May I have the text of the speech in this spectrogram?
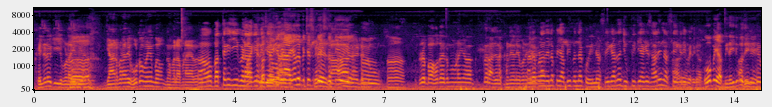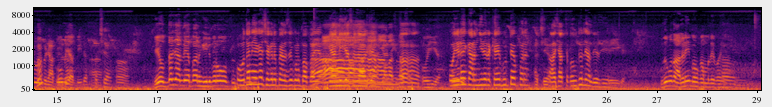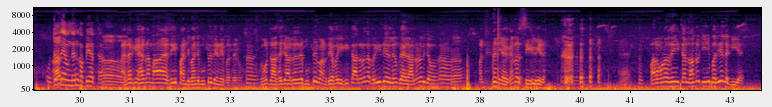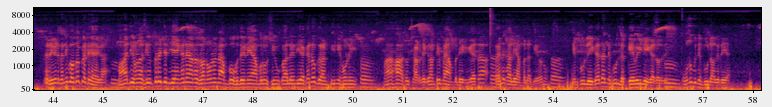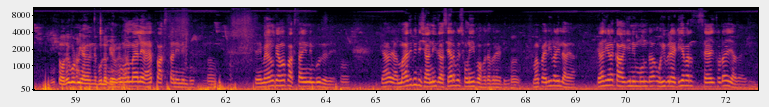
ਖੇਲਣ ਦੀ ਚੀਜ਼ ਬਣਾਈ ਹੋਈ ਆ। ਜਾਨਵਰਾਂ ਦੀ ਫੋਟੋ ਵਿੱਚ ਬ- ਗਮਲਾ ਬਣਾਇਆ ਹੋਇਆ। ਉਹ ਬੱਤਕ ਜੀ ਬਣਾ ਕੇ ਵਿੱਚ ਬਣਾ ਕੇ ਉਹਦੇ ਪਿੱਛੇ ਸਪੇਸ ਦਿੱਤੀ ਹੋਈ ਹੈ ਡੱਡੂ। ਹਾਂ। ਉੱਥੇ ਬਹੁਤ ਆਈਟਮ ਬਣਾਈਆਂ ਘਰਾਂ 'ਚ ਰੱਖਣ ਵਾਲੀਆਂ ਪਰ ਬਣਾਈਆਂ ਆਪਣਾ ਦਿਲ ਪੰਜਾਬੀ ਬੰਦਾ ਕੋਈ ਨਰਸਰੀ ਕਰਦਾ ਯੂਪੀ ਤੇ ਆ ਕੇ ਸਾਰੇ ਨਰਸਰੀ ਕਰੀ ਬੈਠੇ। ਉਹ ਪੰਜਾਬੀ ਦਾ ਜਿਹਦੀ ਅਸੀਂ ਕਿਤੇ ਉਹ ਪੰਜਾਬੀ ਉਹ ਦਾ। ਪੰਜਾਬੀ ਦਾ ਅੱਛਾ। ਹਾਂ। ਜੇ ਉੱਧਰ ਜਾਂਦੇ ਆਪਾਂ ਰੰਗੀਲਪੁਰ ਉਹ ਉਹ ਤਾਂ ਨਹੀਂ ਹੈਗਾ ਸ਼ਗਨ ਪੈਲਸ ਦੇ ਕੋਲ ਬਾਬਾ ਜੀ ਹਾਂ, ਗਿਆਨੀ ਜਾਂ ਸਰਦਾਰ ਜੀ। ਹਾਂ ਬਸ ਹਾਂ ਹਾਂ। ਬਸ ਉਹੀ ਆ। ਉਹ ਜਿਹੜੇ ਕਰਮ ਜੀ ਨੇ ਰੱਖੇ ਬੂਟੇ ਉੱਪਰ ਅੱਛਾ। ਆ ਛੱਤ ਪਾ ਉਧਰ ਲਿਆਂਦੇ ਸੀ। ਠੀਕ ਹੈ। ਉਹਦੇ ਕੋਲ ਤਾਂ ਆਲਣੇ ਹੀ ਬਹੁਤ ਕੰਮ ਦੇ ਭਾਈ। ਹਾਂ। ਉਧਰ ਲਿਆਉਂਦੇ ਨੂੰ ਖੱਬੇ ਹੱਥ ਆ। ਹਾਂ ਮੈਂ ਤਾਂ ਕਿਹਾ ਤਾਂ ਮਹਾ ਅਸੀਂ ਪੰਜ ਪੰਜ ਬੂਟੇ ਦੇਣੇ ਬੰਦੇ ਨੂੰ। ਹਾਂ। ਹੁਣ 10000 ਦੇ ਤੇ ਬੂਟੇ ਬਣਦੇ ਆ ਬਈ ਇੱਕ ਹੀ ਕਾਲ ਉਹਨਾਂ ਦਾ ਫ੍ਰੀ ਦੇ ਅਗਲੇ ਨੂੰ ਗੈਰ ਆਲਣ ਵੀ ਦਵਾਂ ਹਾਂ। ਹਾਂ। ਮੰਨਣਾ ਨਹੀਂ ਹੈਗਾ ਨਾ ਰੁਪਏ ਦਾ ਪਰ ਹੁਣ ਅਸੀਂ ਚੱਲ ਸਾਨੂੰ ਚੀਜ਼ ਵਧੀਆ ਲੱਗੀ ਹੈ। ਰੇਟ ਤਾਂ ਨਹੀਂ ਬਹੁਤਾ ਘਟਿਆ ਹੈਗਾ। ਹੂੰ। ਮਹਾਂ ਜੀ ਹੁਣ ਅਸੀਂ ਉਧਰ ਚੱਲ ਜਾਏ ਕਹਿੰਦੇ ਆ ਤਾਂ ਸਾਨੂੰ ਉਹਨਾਂ ਨੇ ਅੰਬ ਉਹ ਦੇਣੇ ਆ, ਅੰਬ ਨੂੰ ਸਿਉ ਖਾ ਲੈਂਦੀ ਆ ਕਹਿੰਦੇ ਉਹ ਗਾਰੰਟੀ ਨਹੀਂ ਹੋਣੀ। ਹਾਂ। ਮੈਂ ਹਾਂ ਤੂੰ ਛੱਡ ਦੇ ਗਾਰੰਟੀ ਮੈਂ ਅੰਬ ਲੈ ਕੇ ਗਿਆ ਤਾਂ। ਪਹਿਲੇ ਸਾਲੇ ਅੰਬ ਲੱਗੇ ਉਹਨੂੰ। ਹਾਂ। ਨਿੰਬੂ ਲੈ ਗਿਆ ਤਾਂ ਨਿੰਬੂ ਲੱਗੇ ਵੀ ਲੈ ਗਿਆ ਤਾਂ ਉਹਦੇ ਹੂੰ। ਉਹਨੂੰ ਵੀ ਨਿੰਬੂ ਲੱਗਦੇ ਆ। ਬੂਟਾ ਉਹਦੇ ਕੋਲ ਵੀ ਹੈਗਾ ਨਿੰਬੂ ਲੱਗੇ ਨਿੰਬੂ ਹੋਏ ਹੁਣ ਮੈਂ ਲਿਆ ਹੈ ਪਾਕਿਸਤਾਨੀ ਨਿੰਬੂ। ਹਾਂ। ਤੇ ਮੈਂ ਉਹਨੂੰ ਕਿਹਾ ਪਾਕਿਸਤਾਨੀ ਨਿੰਬੂ ਦੇ ਦੇ। ਹਾਂ। ਕਹਿੰਦਾ ਯਾਰ ਮੈਂ ਇਹਦੀ ਵੀ ਨਿਸ਼ਾਨੀ ਦੱਸ ਯਾਰ ਵੀ ਸੁਣੀ ਬਹੁਤ ਹੈ ਵੈਰਾਈਟੀ ਹਾਂ। ਮੈਂ ਪਹਿਲੀ ਵਾਰੀ ਲਾਇਆ। ਕਹਿੰਦਾ ਜਿਹੜਾ ਕਾਗਜੀ ਨਿੰਬੂ ਹੁੰਦਾ ਉਹੀ ਵੈਰਾਈਟੀ ਹੈ ਪਰ ਸਾਈਜ਼ ਥੋੜਾ ਜਿਹਾ ਜ਼ਿਆਦਾ ਹੈ।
